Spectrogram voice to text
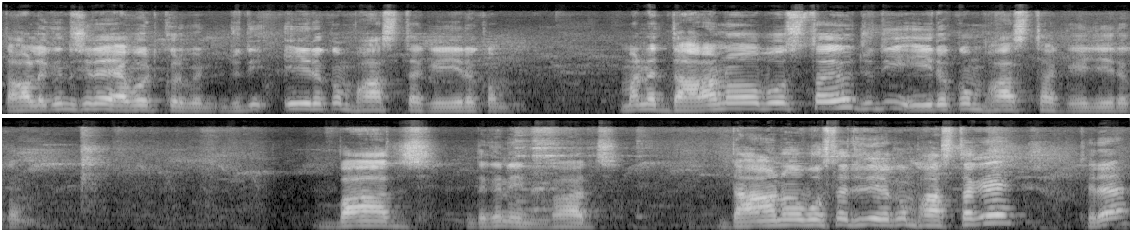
তাহলে কিন্তু সেটা অ্যাভয়েড করবেন। যদি এইরকম ভাঁজ থাকে এরকম মানে দাঁড়ানো অবস্থায়ও যদি এইরকম ভাঁজ থাকে যে এরকম বাজ দেখে নিন, ভাঁজ দাঁড়ানো অবস্থায় যদি এরকম ভাঁজ থাকে, সেটা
